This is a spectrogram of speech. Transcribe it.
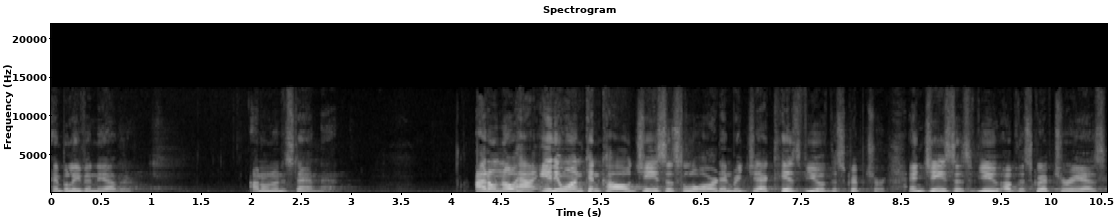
and believe in the other? I don't understand that. I don't know how anyone can call Jesus Lord and reject his view of the Scripture. And Jesus' view of the Scripture is,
